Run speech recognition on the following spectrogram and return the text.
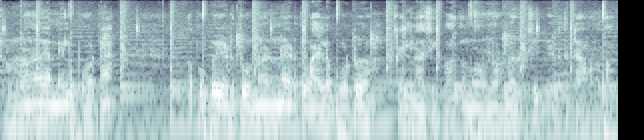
சொல்லணும் எண்ணெயில் போட்டேன். அப்போ போய் எடுத்து ஒன்று ஒன்று எடுத்து வாயில் போட்டு கையில் நாசிக்கு பார்த்து ஒரு முறையில் வச்சு எடுத்துட்டேன் அவ்வளோதான்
